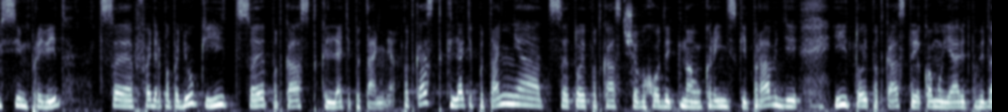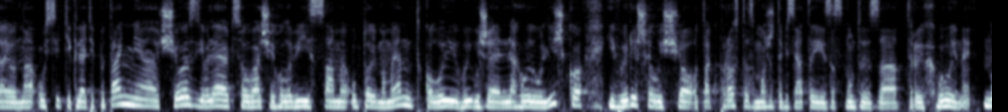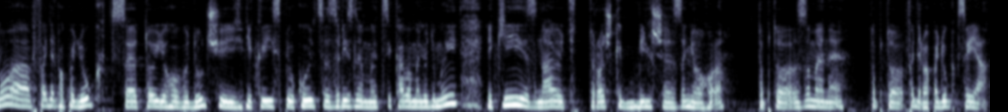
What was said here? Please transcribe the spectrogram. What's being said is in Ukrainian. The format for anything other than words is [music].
Усім привіт! Це Федір Попадюк, і це подкаст Кляті питання. Подкаст Кляті питання це той подкаст, що виходить на українській правді, і той подкаст, у якому я відповідаю на усі ті кляті питання, що з'являються у вашій голові саме у той момент, коли ви вже лягли у ліжко і вирішили, що отак просто зможете взяти і заснути за три хвилини. Ну а Федір Попадюк це той його ведучий, який спілкується з різними цікавими людьми, які знають трошки більше за нього, тобто за мене. Тобто Федір Пападюк це я.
